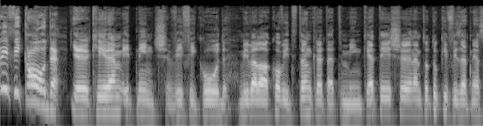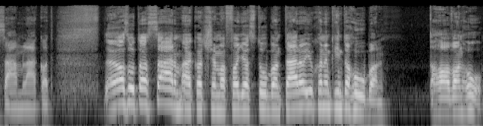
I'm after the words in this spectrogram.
wifi kód? Kérem, itt nincs wifi kód, mivel a Covid tönkretett minket, és nem tudtuk kifizetni a számlákat. Azóta a szármákat sem a fagyasztóban tároljuk, hanem kint a hóban. Ha van hó.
